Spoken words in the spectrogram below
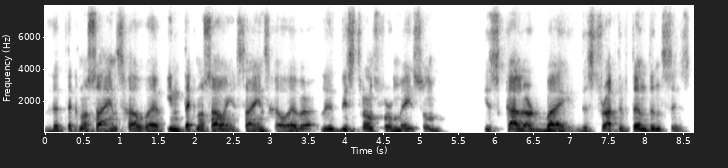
The technoscience, however, in technoscience, however, this transformation is colored by destructive tendencies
